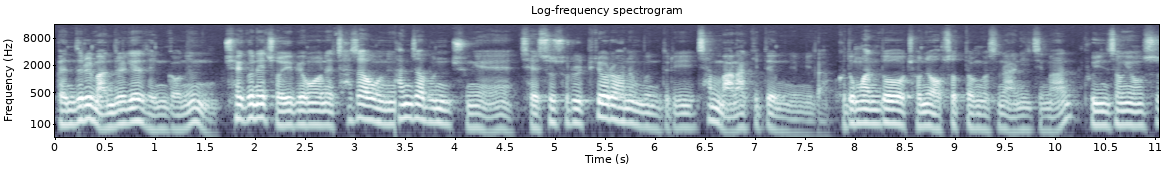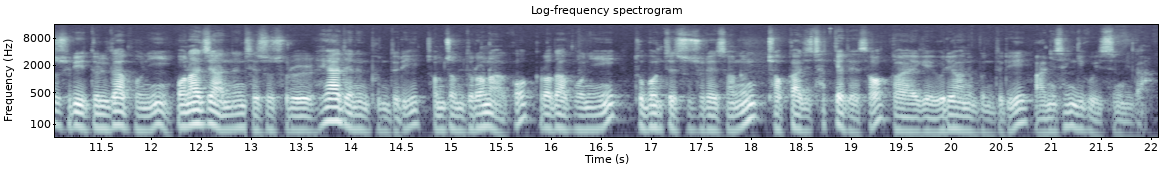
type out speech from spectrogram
밴드를 만들게 된 거는 최근에 저희 병원에 찾아오는 환자분 중에 재수술을 필요로 하는 분들이 참 많았기 때문입니다. 그동안도 전혀 없었던 것은 아니지만 부인성형 수술이 늘다 보니 원하지 않는 재수술을 해야 되는 분들이 점점 늘어나고 그러다 보니 두 번째 수술에서는 저까지 찾게 돼서 저에게 의뢰하는 분들이 많이 생기고 있습니다.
